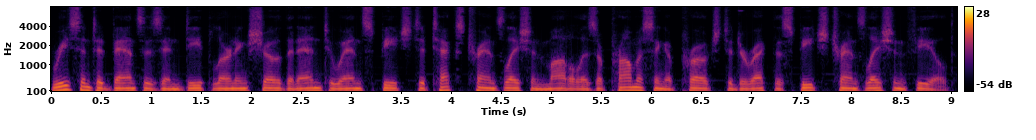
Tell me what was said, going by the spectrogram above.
Recent advances in deep learning show that end to end speech to text translation model is a promising approach to direct the speech translation field.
